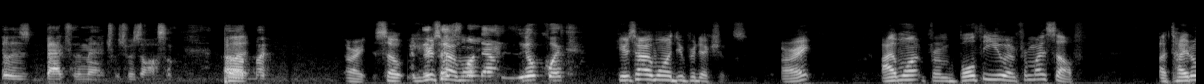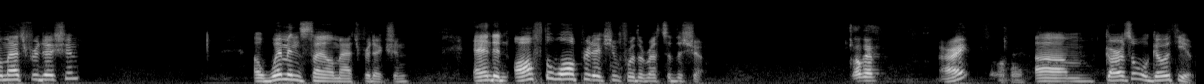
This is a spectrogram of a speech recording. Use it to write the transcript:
it was back to the match, which was awesome. uh, But- but All right, so here's how I want. down real quick. Here's how I want to do predictions. All right, I want from both of you and from myself a title match prediction, a women's style match prediction, and an off-the-wall prediction for the rest of the show. Okay. All right, Okay. um, Garza, we'll go with you.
